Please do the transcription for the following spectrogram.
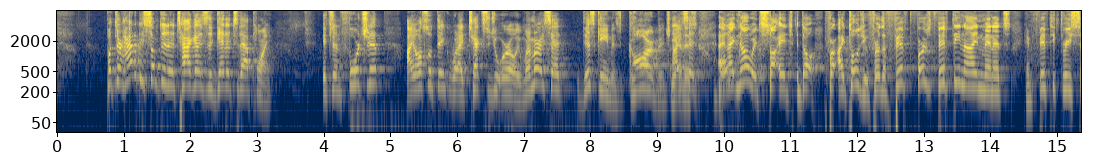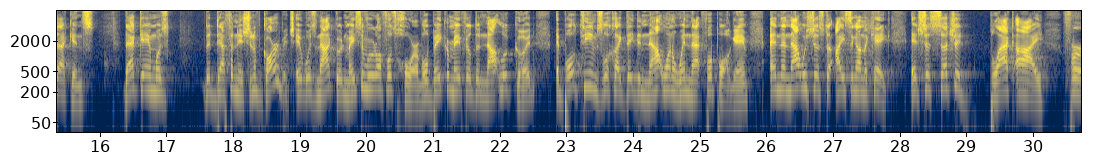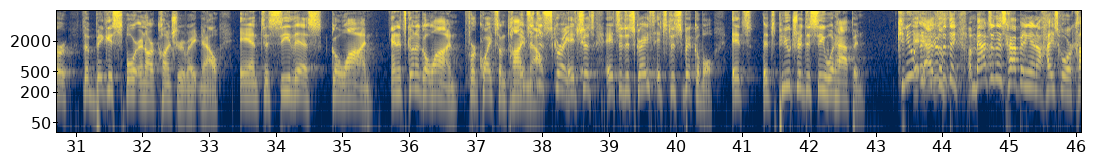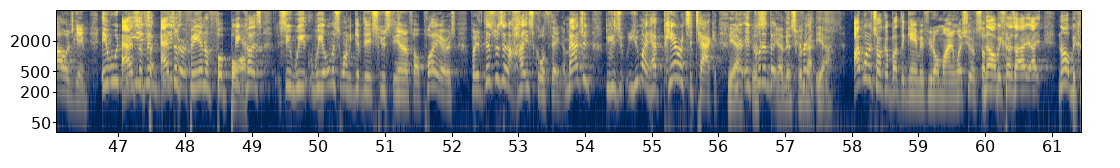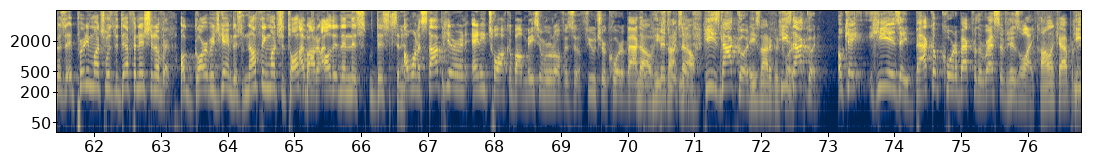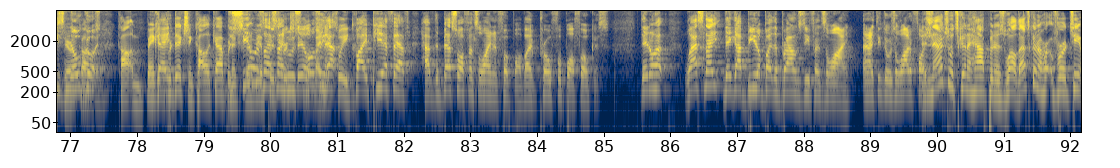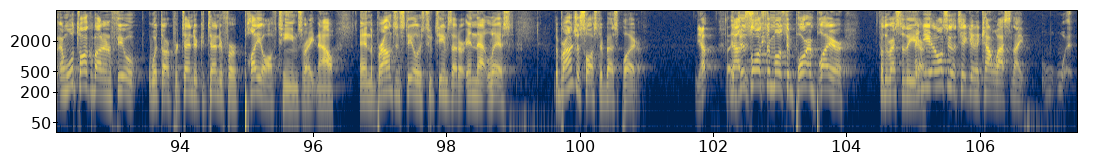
But there had to be something to antagonize to get it to that point. It's unfortunate. I also think what I texted you early. Remember, I said this game is garbage. I this- said, and I know it's start. It's for I told you for the fifth first 59 minutes and 53 seconds, that game was the definition of garbage. It was not good. Mason Rudolph was horrible. Baker Mayfield did not look good. And both teams looked like they did not want to win that football game. And then that was just the icing on the cake. It's just such a black eye for the biggest sport in our country right now. And to see this go on, and it's going to go on for quite some time now. It's a disgrace. It's just it's a disgrace. It's despicable. It's it's putrid to see what happened. Can you? As here's a- the thing. Imagine this happening in a high school or college game. It would be As a even fa- as a fan of football- Because see, we we almost want to give the excuse to the NFL players, but if this was in a high school thing, imagine because you, you might have parents attack it. Yeah, it could have been. yeah, this it's would not- yeah. I want to talk about the game if you don't mind, unless you have something. No, to because say. I, I no because it pretty much was the definition of a garbage game. There's nothing much to talk I about want- it other than this this incident. I want to stop hearing any talk about Mason Rudolph as a future quarterback. No, he's not- Pittsburgh Steelers. no. he's not good. He's not a good He's not good. Okay, he is a backup quarterback for the rest of his life. Colin Kaepernick. He's no comes. good. Colin, make Okay. a prediction. Colin Kaepernick's going to be a last night, who Pittsburgh was Steeler by supposedly have, week. by PFF, have the best offensive line in football by Pro Football Focus. They don't have. Last night they got beat up by the Browns defensive line, and I think there was a lot of And that's what's going to happen as well. That's going to hurt for a team. And we'll talk about it in a few with our pretender contender for playoff teams right now. And the Browns and Steelers, two teams that are in that list. The Browns just lost their best player. Yep. They Now, just the- lost their most important player for the rest of the year. And you also got to take into account last night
